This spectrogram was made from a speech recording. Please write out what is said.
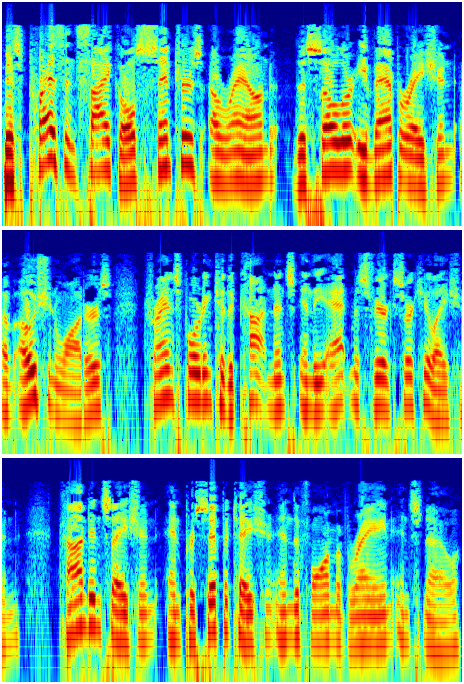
This present cycle centers around the solar evaporation of ocean waters transporting to the continents in the atmospheric circulation, condensation, and precipitation in the form of rain and snow.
